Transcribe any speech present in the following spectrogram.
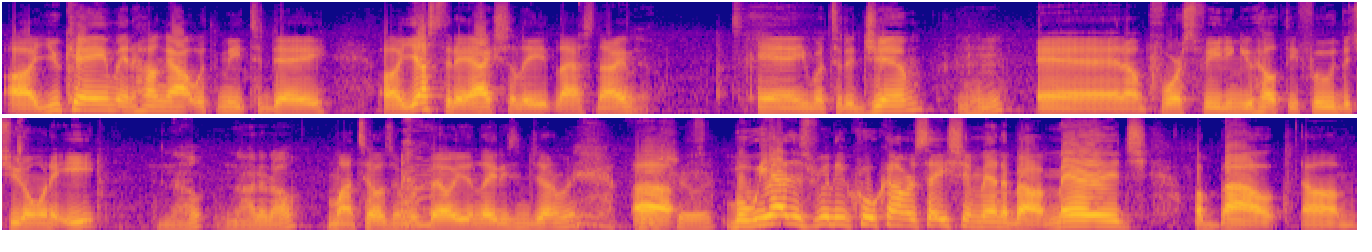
Uh, you came and hung out with me today, uh, yesterday actually, last night, and you went to the gym. Mm-hmm. And I'm force feeding you healthy food that you don't want to eat. No, not at all. Montell's in rebellion, ladies and gentlemen. Uh, sure. But we had this really cool conversation, man, about marriage, about um,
